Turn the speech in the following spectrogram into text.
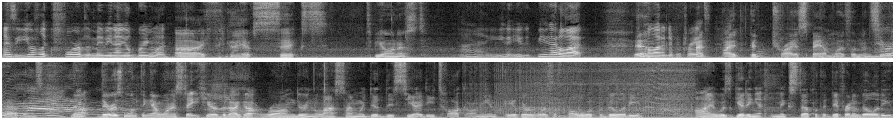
Nice. You have like four of them. Maybe now you'll bring one. Uh, I think I have six, to be honest. Ah, you, you, you got a lot. Yeah. From a lot of different I, traits. I could try a spam with them and see what happens. Now, there is one thing I want to state here that I got wrong during the last time we did the CID talk on the Impaler was the follow-up ability. I was getting it mixed up with a different ability.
